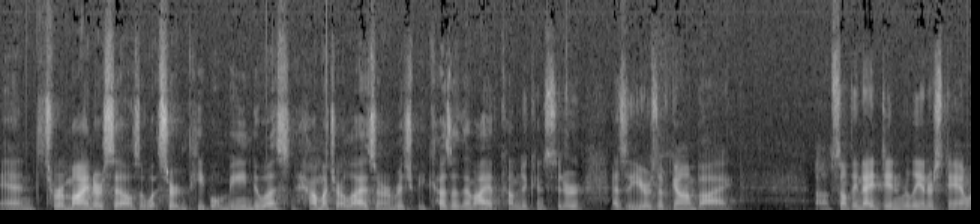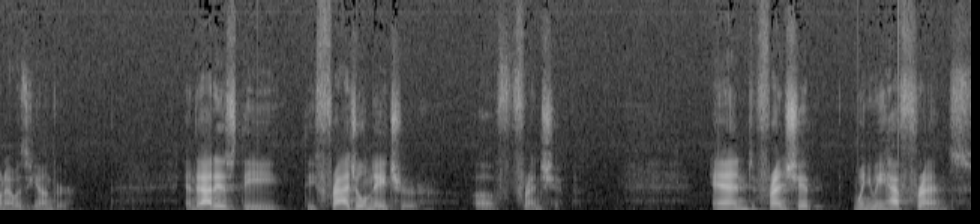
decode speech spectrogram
And to remind ourselves of what certain people mean to us and how much our lives are enriched because of them. I have come to consider, as the years have gone by, uh, something that I didn't really understand when I was younger and that is the, the fragile nature of friendship. And friendship, when we have friends,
